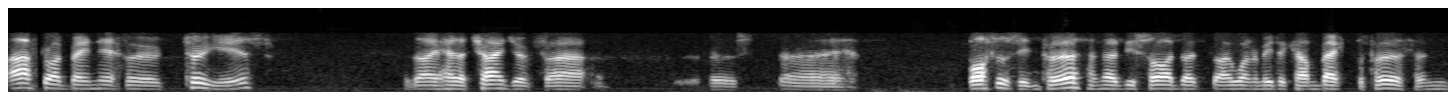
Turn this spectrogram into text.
after I'd been there for two years, they had a change of uh, uh, uh, bosses in Perth, and they decided that they wanted me to come back to Perth. And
